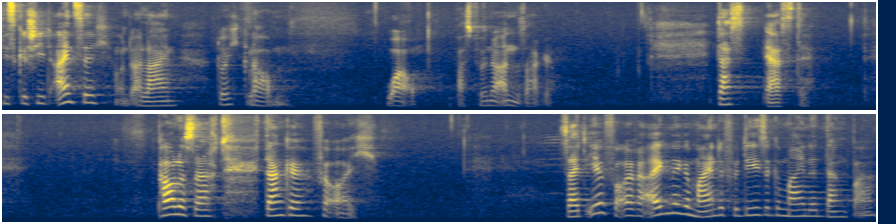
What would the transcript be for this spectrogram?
Dies geschieht einzig und allein durch Glauben. Wow, was für eine Ansage. Das Erste. Paulus sagt, danke für euch. Seid ihr für eure eigene Gemeinde, für diese Gemeinde dankbar?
